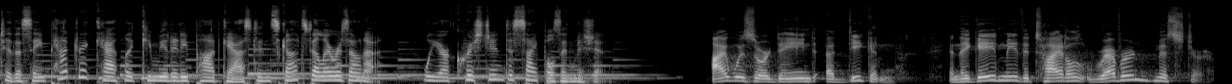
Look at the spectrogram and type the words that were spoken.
to the St. Patrick Catholic Community Podcast in Scottsdale, Arizona. We are Christian disciples in mission. I was ordained a deacon, and they gave me the title Reverend Mister,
